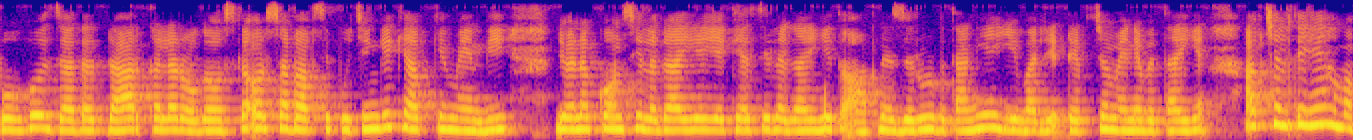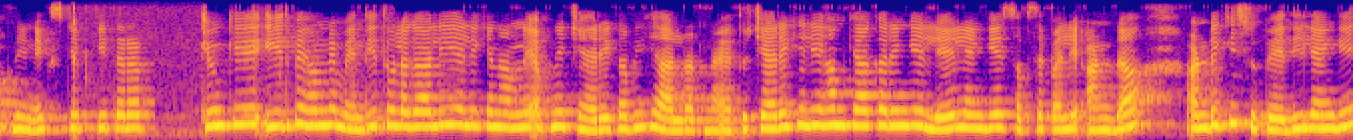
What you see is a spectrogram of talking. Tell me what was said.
बहुत ज़्यादा डार्क कलर होगा उसका और सब आपसे पूछेंगे कि आपकी मेहंदी जो है ना कौन सी लगाई है, या कैसे लगाई है? तो आपने ज़रूर बतानी है। ये वाली टिप जो मैंने बताई है। अब चलते हैं हम अपनी नेक्स्ट टिप की तरफ़। क्योंकि ईद पे हमने मेहंदी तो लगा ली है, लेकिन हमने अपने चेहरे का भी ख्याल रखना है। तो चेहरे के लिए हम क्या करेंगे? ले लेंगे सबसे पहले अंडा। अंडे की सफ़ेदी लेंगे,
